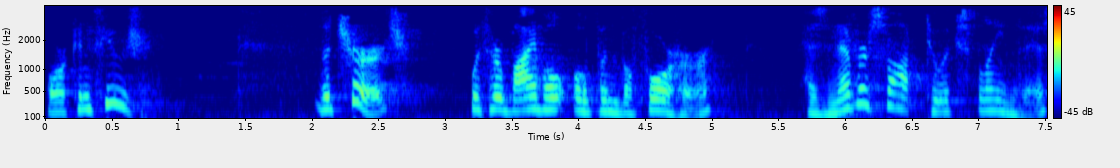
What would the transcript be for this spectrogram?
or confusion? The church with her Bible open before her, has never sought to explain this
